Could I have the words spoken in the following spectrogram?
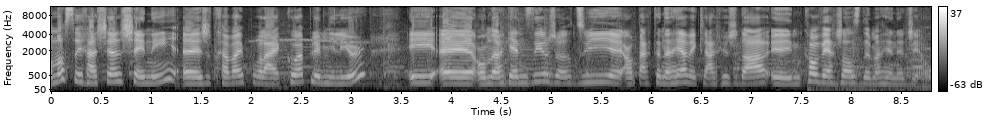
Mon nom, c'est Rachel Chéné. Euh, je travaille pour la coop Le Milieu et euh, on a organisé aujourd'hui, euh, en partenariat avec la Ruche d'Art, une convergence de marionnettes géantes.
